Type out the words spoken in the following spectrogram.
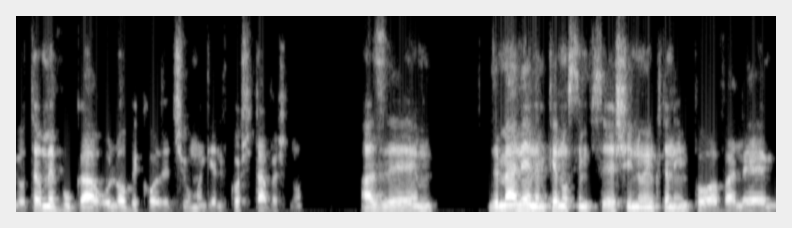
יותר מבוגר, הוא לא בקולג' שהוא מגיע לפגוש את אבא שלו, אז אמ, זה מעניין, הם כן עושים אה, שינויים קטנים פה, אבל אמ,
